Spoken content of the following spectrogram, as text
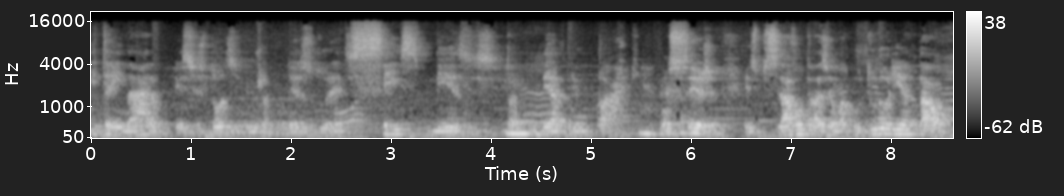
e treinaram esses 12 mil japoneses durante seis meses para poder abrir um parque. Ou seja, eles precisavam trazer uma cultura oriental,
